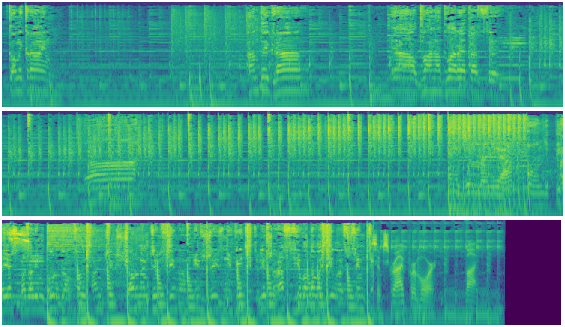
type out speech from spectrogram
Comic Crime Underground Я 2 на 2 рекордсы А есть под Оренбургом фонтанчик с черным дельфином И в жизни видеть лишь раз его доводилось всем тем Subscribe for more. Bye.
